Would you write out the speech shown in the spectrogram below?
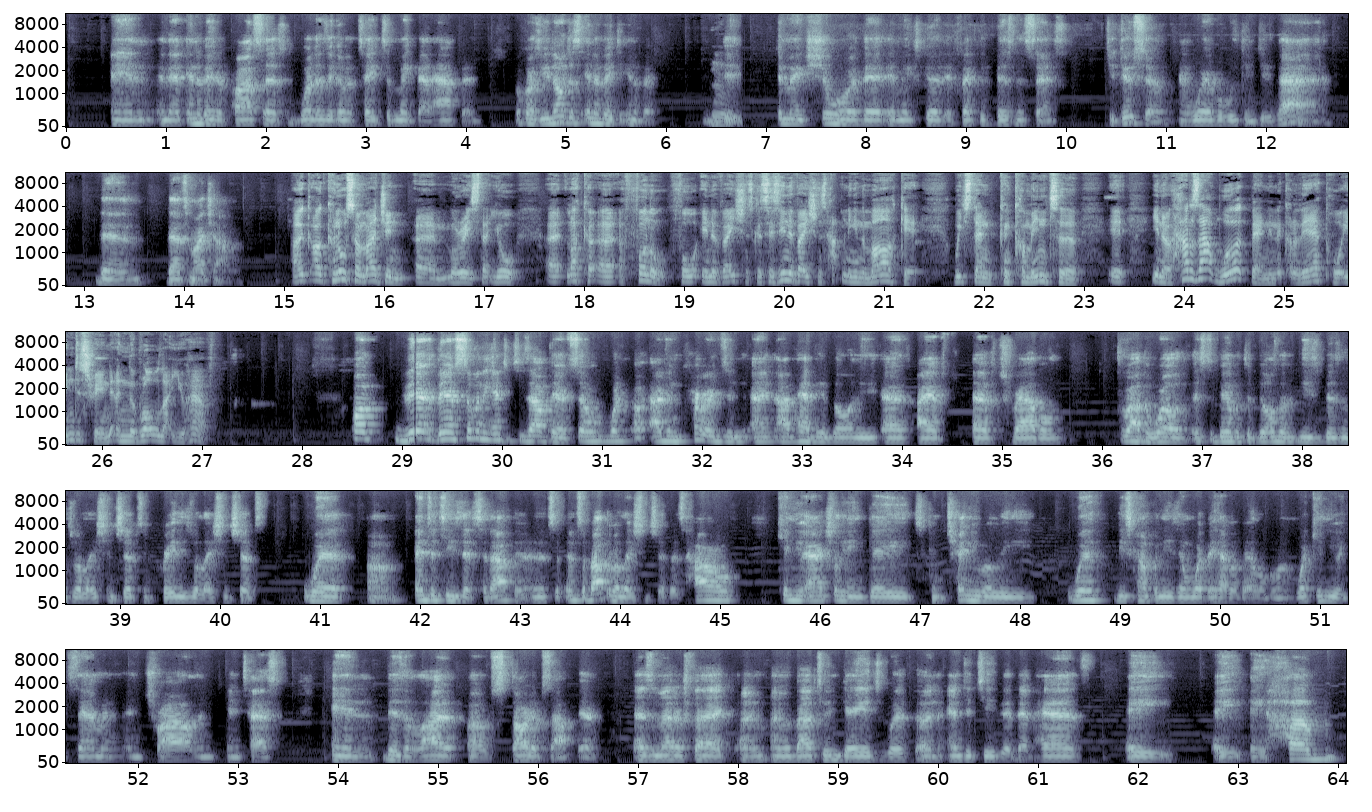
And in that innovative process, what is it going to take to make that happen? Because you don't just innovate to innovate, mm. to make sure that it makes good, effective business sense to do so. And wherever we can do that, then that's my challenge. I, I can also imagine, um, Maurice, that you're uh, like a, a, funnel for innovations because there's innovations happening in the market, which then can come into it. You know, how does that work then in the kind of the airport industry and, and the role that you have? Well, there there are so many entities out there. So what I've encouraged and, and I've had the ability as I have, have traveled throughout the world is to be able to build these business relationships and create these relationships with um, entities that sit out there. And it's, it's about the relationship. It's how can you actually engage continually with these companies and what they have available and what can you examine and trial and, and test. And there's a lot of startups out there. As a matter of fact, I'm, I'm about to engage with an entity that, that has a, a, a hub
